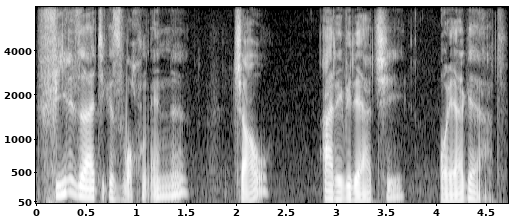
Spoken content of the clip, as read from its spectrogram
vielseitiges Wochenende. Ciao, arrivederci, euer Gerd.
